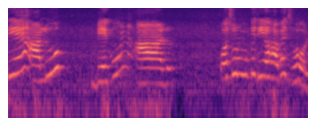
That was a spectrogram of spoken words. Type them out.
দিয়ে আলু বেগুন আর কচুর মুখে দিয়ে হবে ঝোল।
